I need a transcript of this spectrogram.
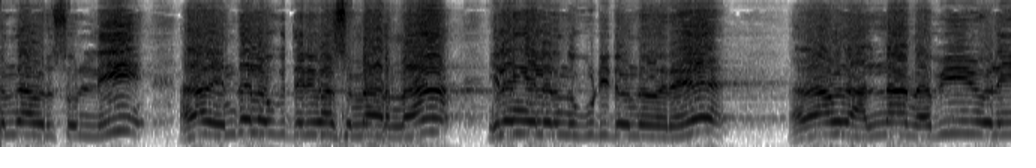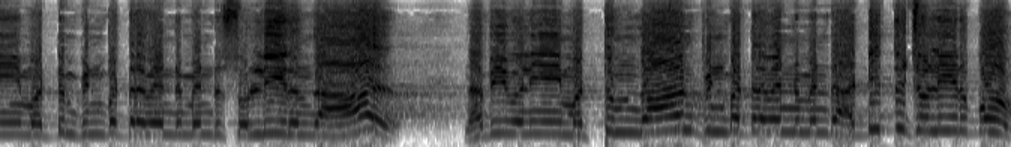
வந்து அவர் சொல்லி அதாவது எந்த அளவுக்கு தெளிவா சொன்னாருன்னா இலங்கையில இருந்து கூட்டிட்டு வந்தவரு அதாவது அல்லாஹ் நபி வழியை மட்டும் பின்பற்ற வேண்டும் என்று சொல்லி இருந்தால் நபி வழியை மட்டும்தான் பின்பற்ற வேண்டும் என்று அடித்து சொல்லி இருப்போம்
